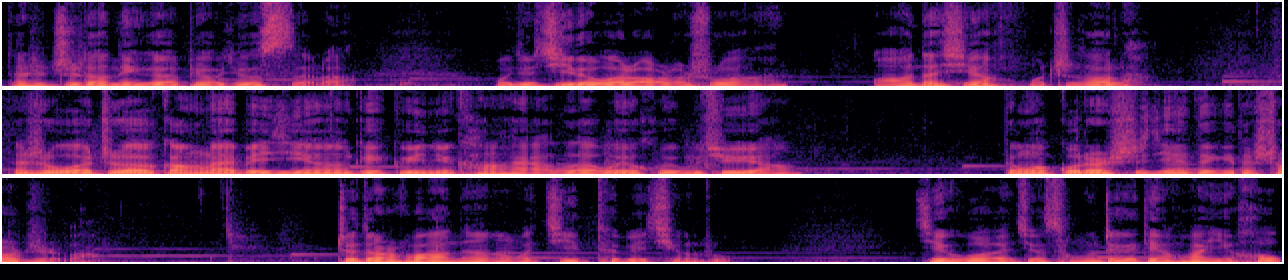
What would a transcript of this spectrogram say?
但是知道那个表舅死了，我就记得我姥姥说，哦，那行，我知道了。但是我这刚来北京给闺女看孩子，我也回不去呀。等我过段时间再给她烧纸吧。这段话呢，我记得特别清楚。结果就从这个电话以后，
